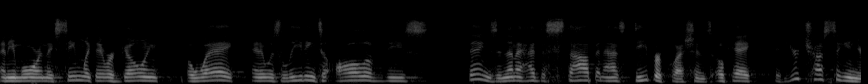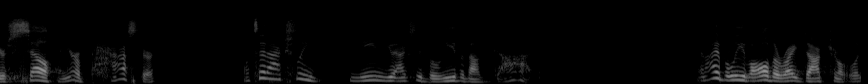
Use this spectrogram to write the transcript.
anymore. And they seemed like they were going away. And it was leading to all of these things. And then I had to stop and ask deeper questions. Okay, if you're trusting in yourself and you're a pastor, what's that actually mean you actually believe about God? And I believe all the right doctrinal,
